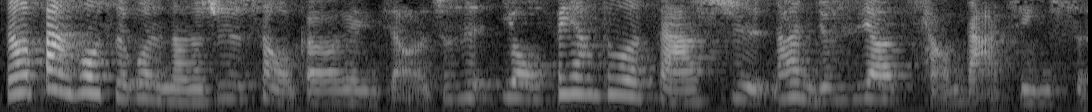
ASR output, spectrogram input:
然后办后事的过程当中，就是像我刚刚跟你讲的，就是有非常多的杂事，然后你就是要强打精神，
